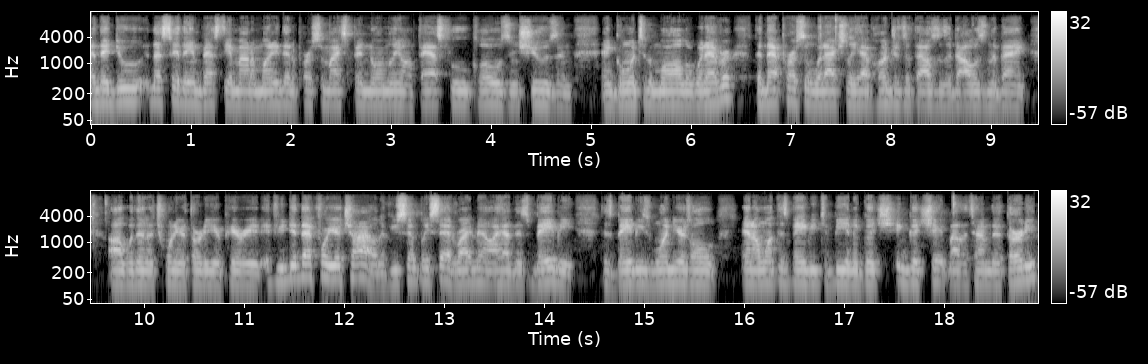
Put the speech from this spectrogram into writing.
and they do, let's say they invest the amount of money that a person might spend normally on fast food, clothes, and shoes and, and going to the mall or whatever, then that person would actually have hundreds of thousands of dollars in the bank uh, within a 20 or 30 year period. If you did that for your child, if you simply said, right now, I have this baby, this baby's one years old, and I want this baby to be in a good, in good shape by the time they're 30.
